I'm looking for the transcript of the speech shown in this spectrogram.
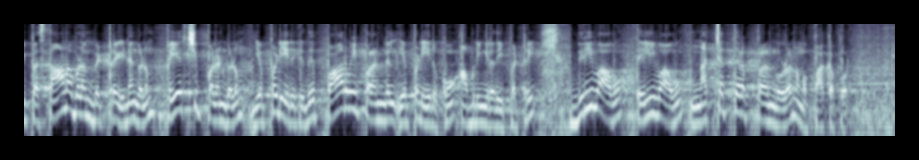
இப்போ ஸ்தானபலம் பெற்ற இடங்களும் பெயர்ச்சி பலன்களும் எப்படி இருக்குது பார்வை பலன்கள் எப்படி இருக்கும் அப்படிங்கிறதை பற்றி விரிவாகவும் தெளிவாகவும் நட்சத்திர பலன்களுடன் நம்ம பார்க்க போகிறோம்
